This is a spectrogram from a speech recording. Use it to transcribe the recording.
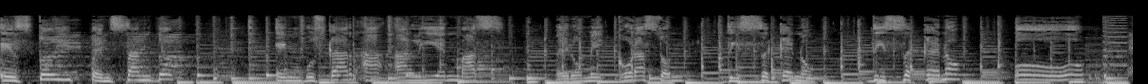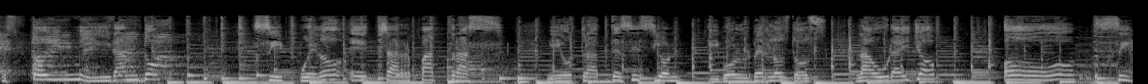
Estoy pensando en buscar a alguien más, pero mi corazón dice que no, dice que no. Oh, estoy mirando si puedo echar para atrás mi otra decisión y volver los dos, Laura y yo. Oh, sí.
